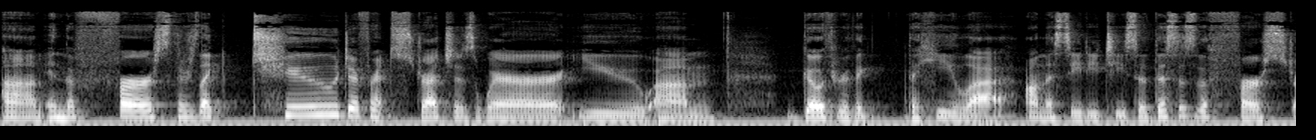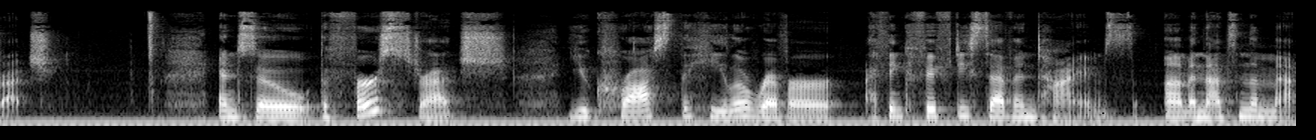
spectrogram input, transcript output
um, in the first, there's like two different stretches where you um, go through the, the Gila on the CDT. So this is the first stretch. And so the first stretch, you cross the Gila River, I think 57 times. Um, and that's in the ma-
